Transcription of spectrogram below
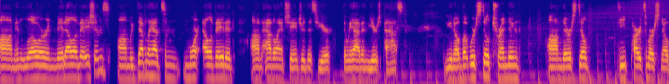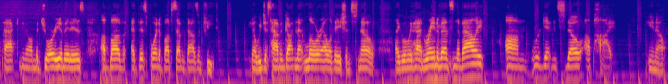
um, in lower and mid elevations. Um, we've definitely had some more elevated um, avalanche danger this year than we have in years past. You know, but we're still trending. Um, there are still deep parts of our snowpack. You know, a majority of it is above at this point above seven thousand feet. You know, we just haven't gotten that lower elevation snow. Like when we've had rain events in the valley, um, we're getting snow up high. You know,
